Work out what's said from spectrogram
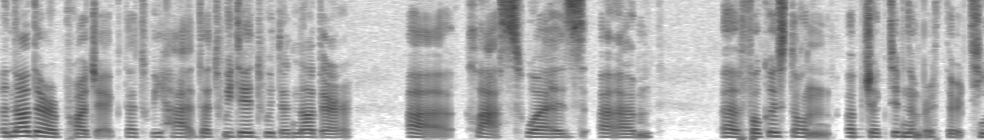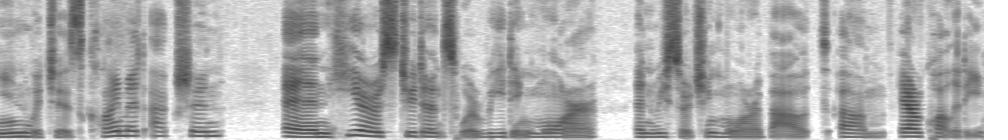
another project that we had that we did with another uh, class was um, uh, focused on objective number 13, which is climate action. And here, students were reading more and researching more about um, air quality.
